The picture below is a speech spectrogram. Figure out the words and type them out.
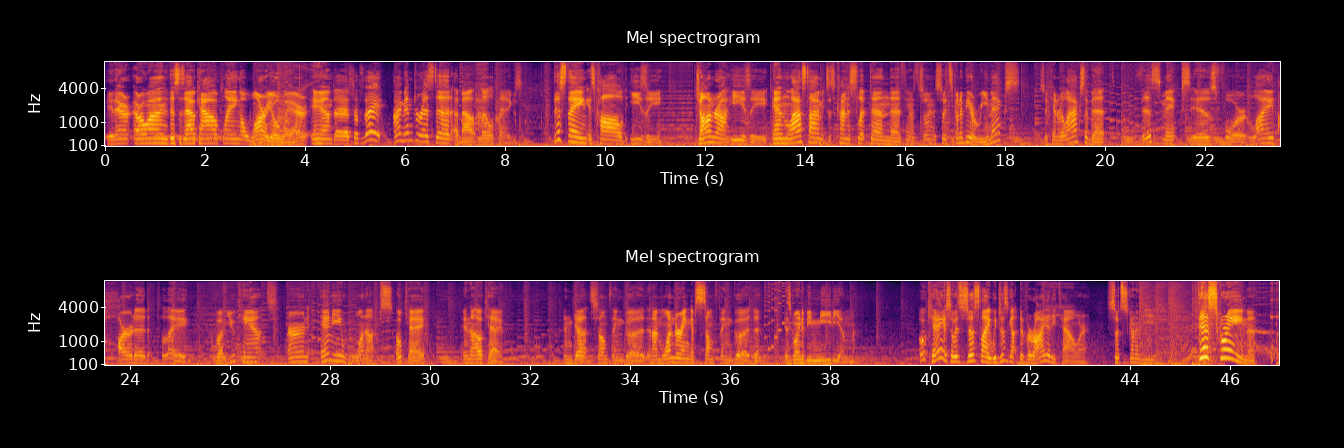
Hey there, everyone. This is raocow playing a WarioWare, and uh, so today I'm interested about Little Pigs. This thing is called Easy, genre Easy, and last time it just kind of slipped in the thing so it's gonna be a remix, so you can relax a bit. This mix is for light-hearted play, but you can't earn any one-ups. Okay. And okay. And get something good. And I'm wondering if something good is going to be medium. Okay, so it's just like, we just got the Variety Tower. So it's gonna be... This screen!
